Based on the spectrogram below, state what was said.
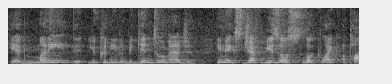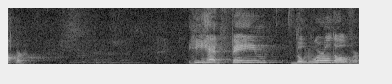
He had money that you couldn't even begin to imagine. He makes Jeff Bezos look like a pauper. He had fame the world over.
